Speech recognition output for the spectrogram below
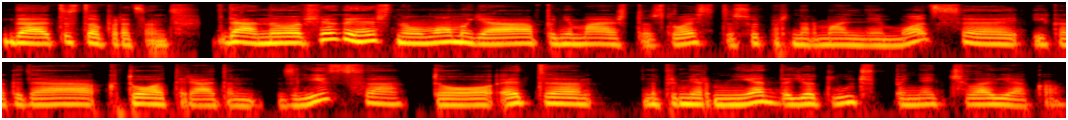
Да, это сто процентов. Да, но вообще, конечно, умом я понимаю, что злость — это супер нормальная эмоция, и когда кто-то рядом злится, то это например, мне дает лучше понять человека,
